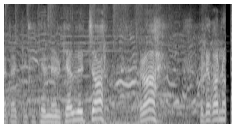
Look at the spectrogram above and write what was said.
यता के के खेल्नेहरू खेल्दैछ। र यता गर्नु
